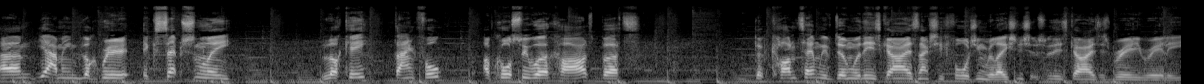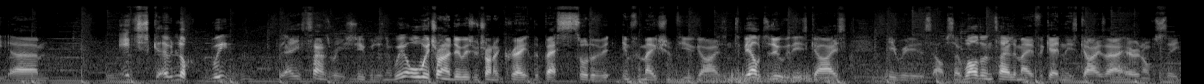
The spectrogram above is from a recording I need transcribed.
Um, yeah, I mean, look, we're exceptionally lucky, thankful. Of course, we work hard, but the content we've done with these guys and actually forging relationships with these guys is really, really. Um, it's look, we. It sounds really stupid, doesn't it? We, all we're trying to do is we're trying to create the best sort of information for you guys, and to be able to do it with these guys, it really does help. So well done, TaylorMade, for getting these guys out here, and obviously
